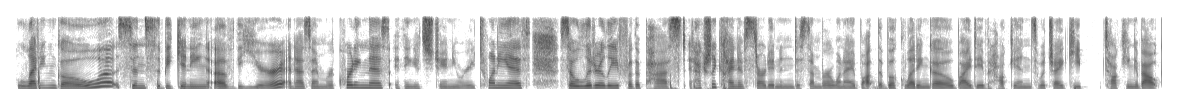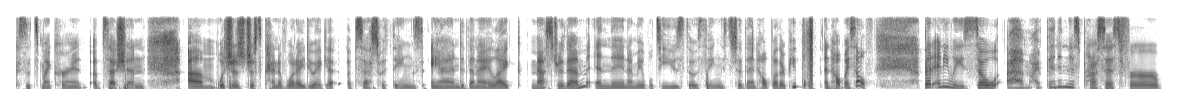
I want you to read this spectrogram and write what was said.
letting go since the beginning of the year. And as I'm recording this, I think it's January 20th. So, literally, for the past, it actually kind of started in December when I bought the book Letting Go by David Hawkins, which I keep talking about because it's my current obsession, um, which is just kind of what I do. I get obsessed with things and then I like master them, and then I'm able to use those things to then help other people and help myself. But, anyways, so um, I've been in this process for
